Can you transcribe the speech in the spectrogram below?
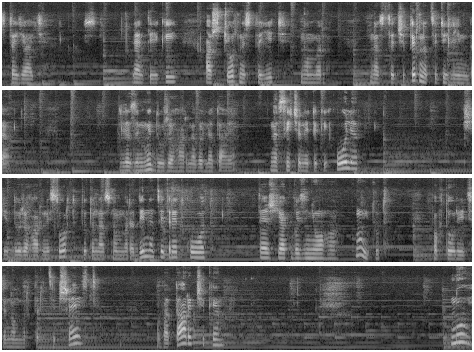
стоять. Гляньте, який аж чорний стоїть номер. У нас це 14 глінда. Для зими дуже гарно виглядає. Насичений такий колір. Ще дуже гарний сорт. Тут у нас номер 11 Red Coat, теж як без нього. Ну і тут повторюється номер 36, аватарчики. Ну,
